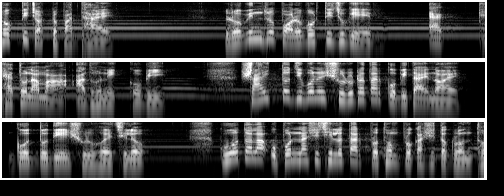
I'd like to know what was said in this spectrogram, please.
শক্তি চট্টোপাধ্যায়। রবীন্দ্র পরবর্তী যুগের এক খ্যাতনামা আধুনিক কবি। সাহিত্য জীবনের শুরুটা তার কবিতায় নয়, গদ্য দিয়েই শুরু হয়েছিল। কুয়োতলা উপন্যাসই ছিল তার প্রথম প্রকাশিত গ্রন্থ।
